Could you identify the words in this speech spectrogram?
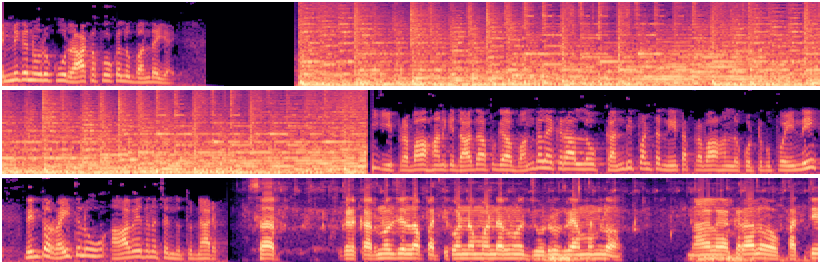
ఎమ్మిగనూరుకు రాకపోకలు బంద్ అయ్యాయి ఈ ప్రవాహానికి దాదాపుగా వందల ఎకరాల్లో కంది పంట నీట ప్రవాహంలో కొట్టుకుపోయింది. దీంతో రైతులు ఆవేదన చెందుతున్నారు. సార్ ఇక్కడ కర్నూలు జిల్లా పత్తికొండ మండలం జూడూరు గ్రామంలో నాలుగు ఎకరాలు పత్తి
